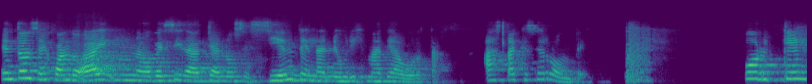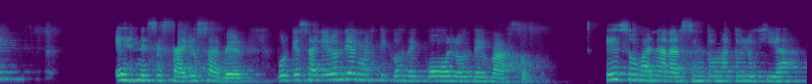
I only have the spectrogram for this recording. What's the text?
Entonces, cuando hay una obesidad ya no se siente el aneurisma de aorta hasta que se rompe. ¿Por qué es necesario saber? Porque salieron diagnósticos de colon, de vaso. Eso van a dar sintomatología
